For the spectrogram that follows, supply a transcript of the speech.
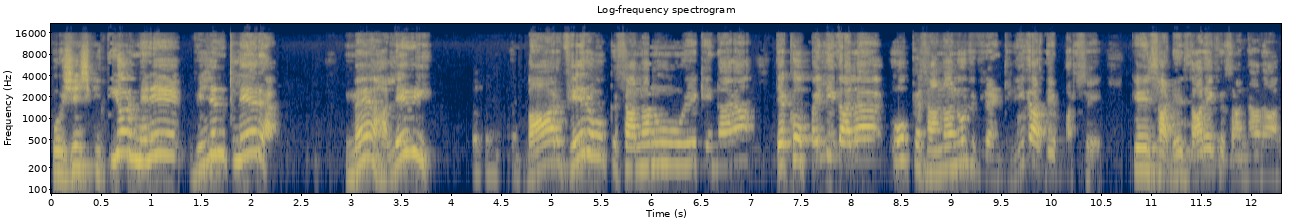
ਕੋਸ਼ਿਸ਼ ਕੀਤੀ ਔਰ ਮੇਰੇ ਵਿਜ਼ਨ ਕਲੀਅਰ ਹੈ ਮੈਂ ਹਾਲੇ ਵੀ ਬਾਹਰ ਫਿਰ ਉਹ ਕਿਸਾਨਾਂ ਨੂੰ ਇਹ ਕਹਿੰਦਾ ਆ, ਦੇਖੋ ਪਹਿਲੀ ਗੱਲ ਹੈ ਉਹ ਕਿਸਾਨਾਂ ਨੂੰ ਰਿਪਰੈਜ਼ੈਂਟ ਨਹੀਂ ਕਰਦੇ ਪਰਸੇ ਕਿ ਸਾਡੇ ਸਾਰੇ ਕਿਸਾਨਾਂ ਦਾ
